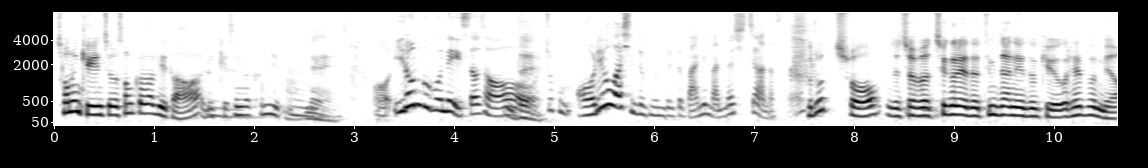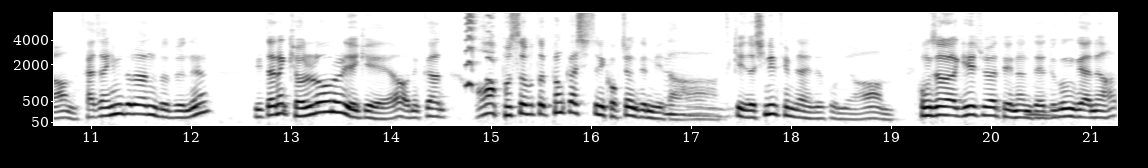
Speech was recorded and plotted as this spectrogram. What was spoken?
저는 개인적으로 성과 관리다 이렇게 음. 생각합니다. 음. 네. 어, 이런 부분에 있어서 네. 조금 어려워하시는 분들도 많이 만나시지 않았어요? 그렇죠. 이제 저 음. 최근에도 팀장님도 교육을 해보면 가장 힘들어하는 부분은 일단은 결론을 얘기해요. 그러니까 어, 벌써부터 평가 시즌이 걱정됩니다. 음. 특히 이제 신입 팀장님들 보면 공정하게 해줘야 되는데 음. 누군가는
